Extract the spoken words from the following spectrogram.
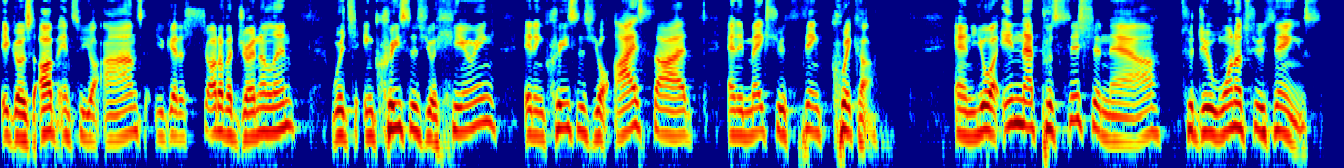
It goes up into your arms. You get a shot of adrenaline, which increases your hearing. It increases your eyesight, and it makes you think quicker. And you are in that position now to do one or two things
